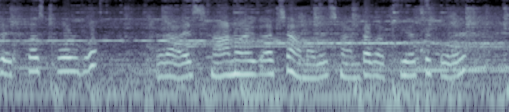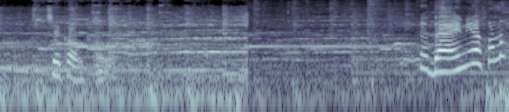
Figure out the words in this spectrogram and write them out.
ব্রেকফাস্ট করব। রায় স্নান হয়ে গেছে আমাদের স্নানটা বাকি আছে করে চেক আউট হব দেয়নি এখনও?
